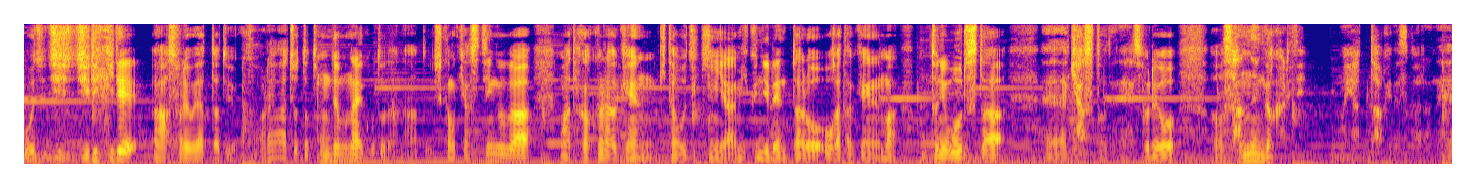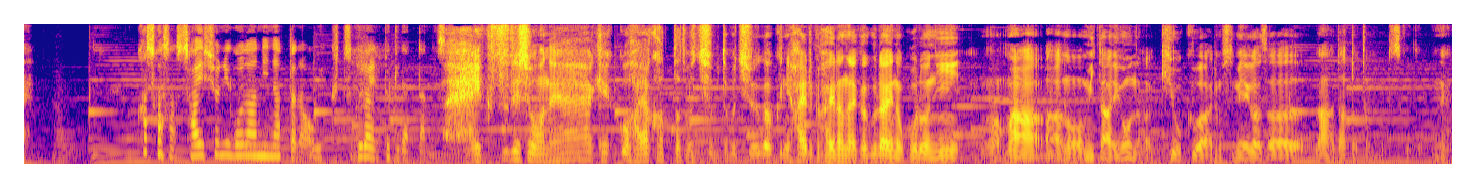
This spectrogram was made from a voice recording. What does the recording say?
ご自自自力であそれをやったというこれはちょっととんでもないことだなとしかもキャスティングが、まあ、高倉健北尾路欣也三國連太郎尾形健、まあ、本当にオールスター、えーキャストでねそれをあ3年がかりでまあやったわけですからね。春日さん最初にご覧になったのはおいくつぐらいの時だったんですか？えーいくつでしょうね。結構早かったと。中多分中学に入るか入らないかぐらいの頃にままああの見たような記憶はあります。名画座だったと思うんですけどもね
